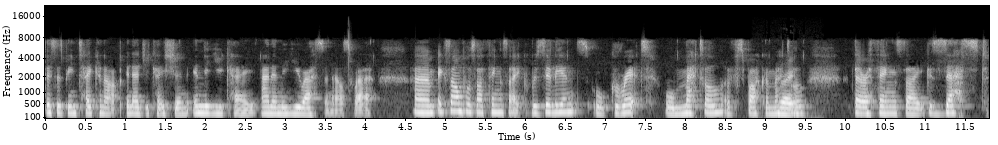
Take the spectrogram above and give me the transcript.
this has been taken up in education in the UK and in the US and elsewhere. Um, examples are things like resilience or grit or mettle of Spark and Metal. Right. There are things like zest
